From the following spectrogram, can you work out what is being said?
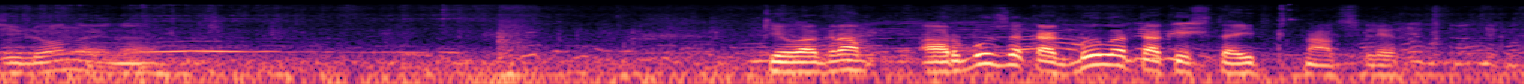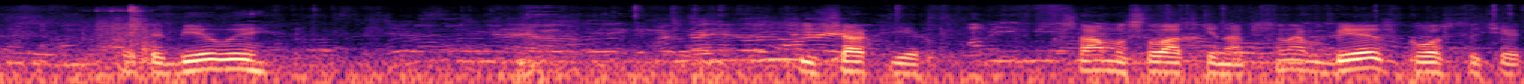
Зеленая, да килограмм арбуза как было, так и стоит 15 лет. Это белый 50 лет. Самый сладкий написано, без косточек.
